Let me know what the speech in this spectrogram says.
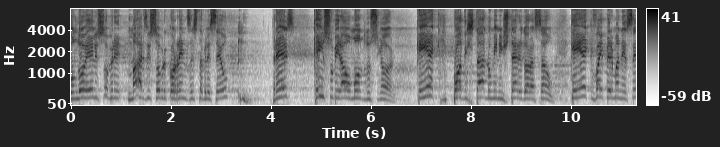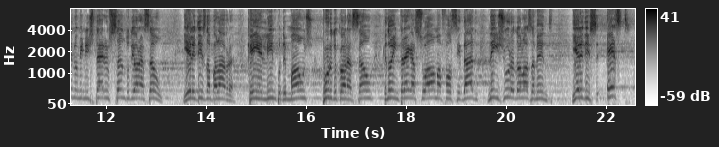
Fundou ele sobre mares e sobre correntes estabeleceu. 3. Quem subirá ao monte do Senhor? Quem é que pode estar no ministério de oração? Quem é que vai permanecer no ministério santo de oração? E ele diz na palavra: quem é limpo de mãos, puro do coração, que não entrega a sua alma à falsidade, nem jura dolosamente. E ele disse: Este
